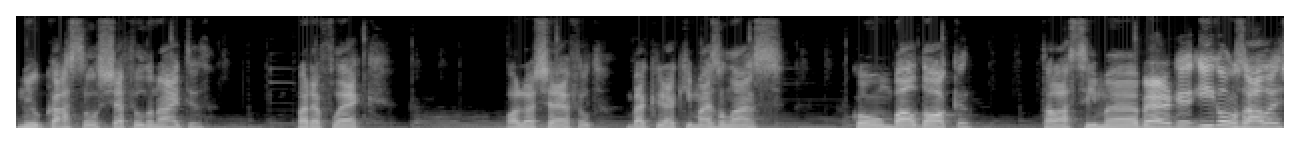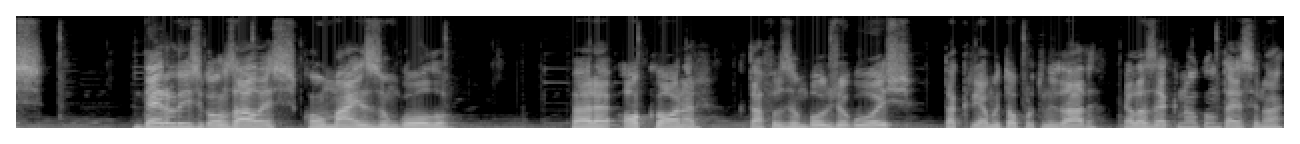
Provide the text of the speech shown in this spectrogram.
Newcastle-Sheffield United para Fleck. Olha o Sheffield, vai criar aqui mais um lance com Baldock. Está lá acima Berg e Gonzalez. Derlis Gonzalez com mais um golo para O'Connor, que está a fazer um bom jogo hoje. Está a criar muita oportunidade. Elas é que não acontecem, não é?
